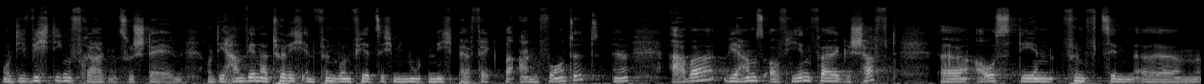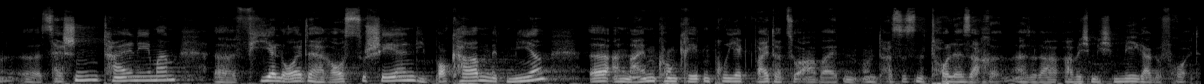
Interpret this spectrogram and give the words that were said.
und die wichtigen Fragen zu stellen. Und die haben wir natürlich in 45 Minuten nicht perfekt beantwortet, ja, aber wir haben es auf jeden Fall geschafft, äh, aus den 15 ähm, äh, Session-Teilnehmern äh, vier Leute herauszuschälen, die Bock haben, mit mir äh, an meinem konkreten Projekt weiterzuarbeiten. Und das ist eine tolle Sache. Also da habe ich mich mega gefreut.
